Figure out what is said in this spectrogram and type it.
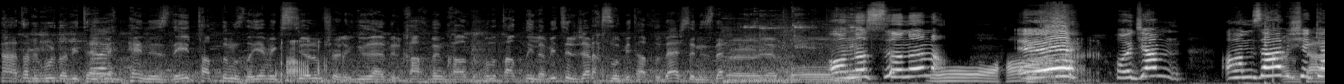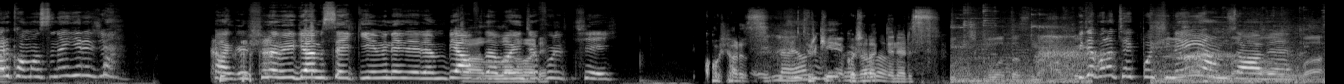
Ha tabii burada bir tane Ay. henüz değil tatlımızla yemek istiyorum. Şöyle güzel bir kahvem kaldı. Bunu tatlıyla bitireceğim. Nasıl bir tatlı derseniz de böyle bol. Anasının Oha. Eee hocam Hamza abi şeker komasına gireceğim. Kanka şuna bir gömsek yemin ederim bir hafta Vallahi boyunca var ya. full şey. Koşarız. Elini ayağını Türkiye'ye koşarak oğlum. döneriz. Çikolatasına Bir de bana tek başına ye yalnız abi. Allah.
